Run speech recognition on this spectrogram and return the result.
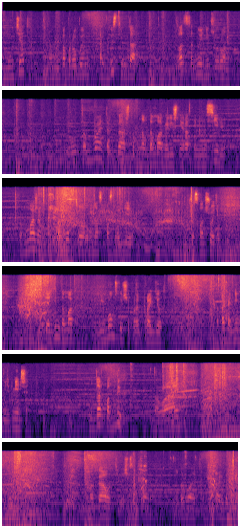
там мутят. А мы попробуем. Так, быстрый удар. 21 единицу урона. Ну давай тогда, чтобы нам дамага лишний раз не наносили. Вмажем того, кто у нас послабее. Сейчас ваншотим. И один дамаг в любом случае про- пройдет. А так одним будет меньше. Удар под дых. Давай. Нокаут тебя сейчас. Ну давай, там, так добьем.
